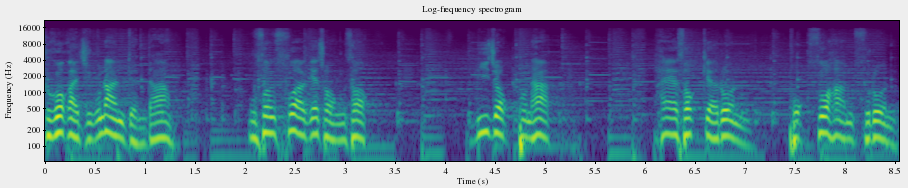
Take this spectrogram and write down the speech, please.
그거 가지고는 안 된다. 우선 수학의 정석, 미적분학, 해석개론, 복소함수론,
